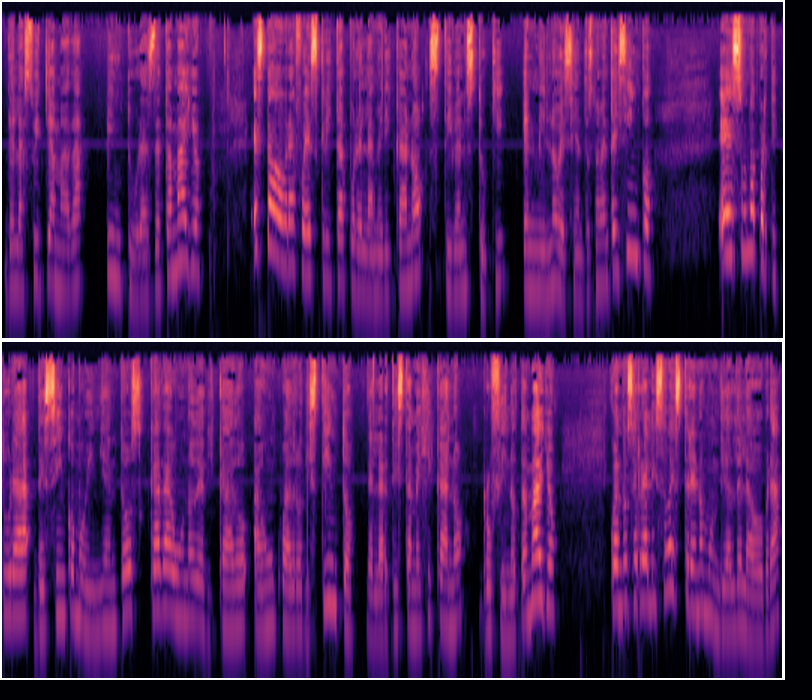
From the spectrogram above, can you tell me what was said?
de la suite llamada Pinturas de Tamayo. Esta obra fue escrita por el americano Steven Stuckey en 1995 es una partitura de cinco movimientos, cada uno dedicado a un cuadro distinto del artista mexicano Rufino Tamayo. Cuando se realizó estreno mundial de la obra,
